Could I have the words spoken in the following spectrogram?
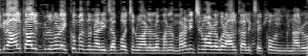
ఇక్కడ ఆల్కహాలిక్ కూడా ఎక్కువ మంది ఉన్నారు ఈ జబ్బు వచ్చిన వాళ్ళలో. మనం మరణించిన వాళ్ళు కూడా ఆల్కహాలిక్స్ ఎక్కువ మంది ఉన్నారు.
